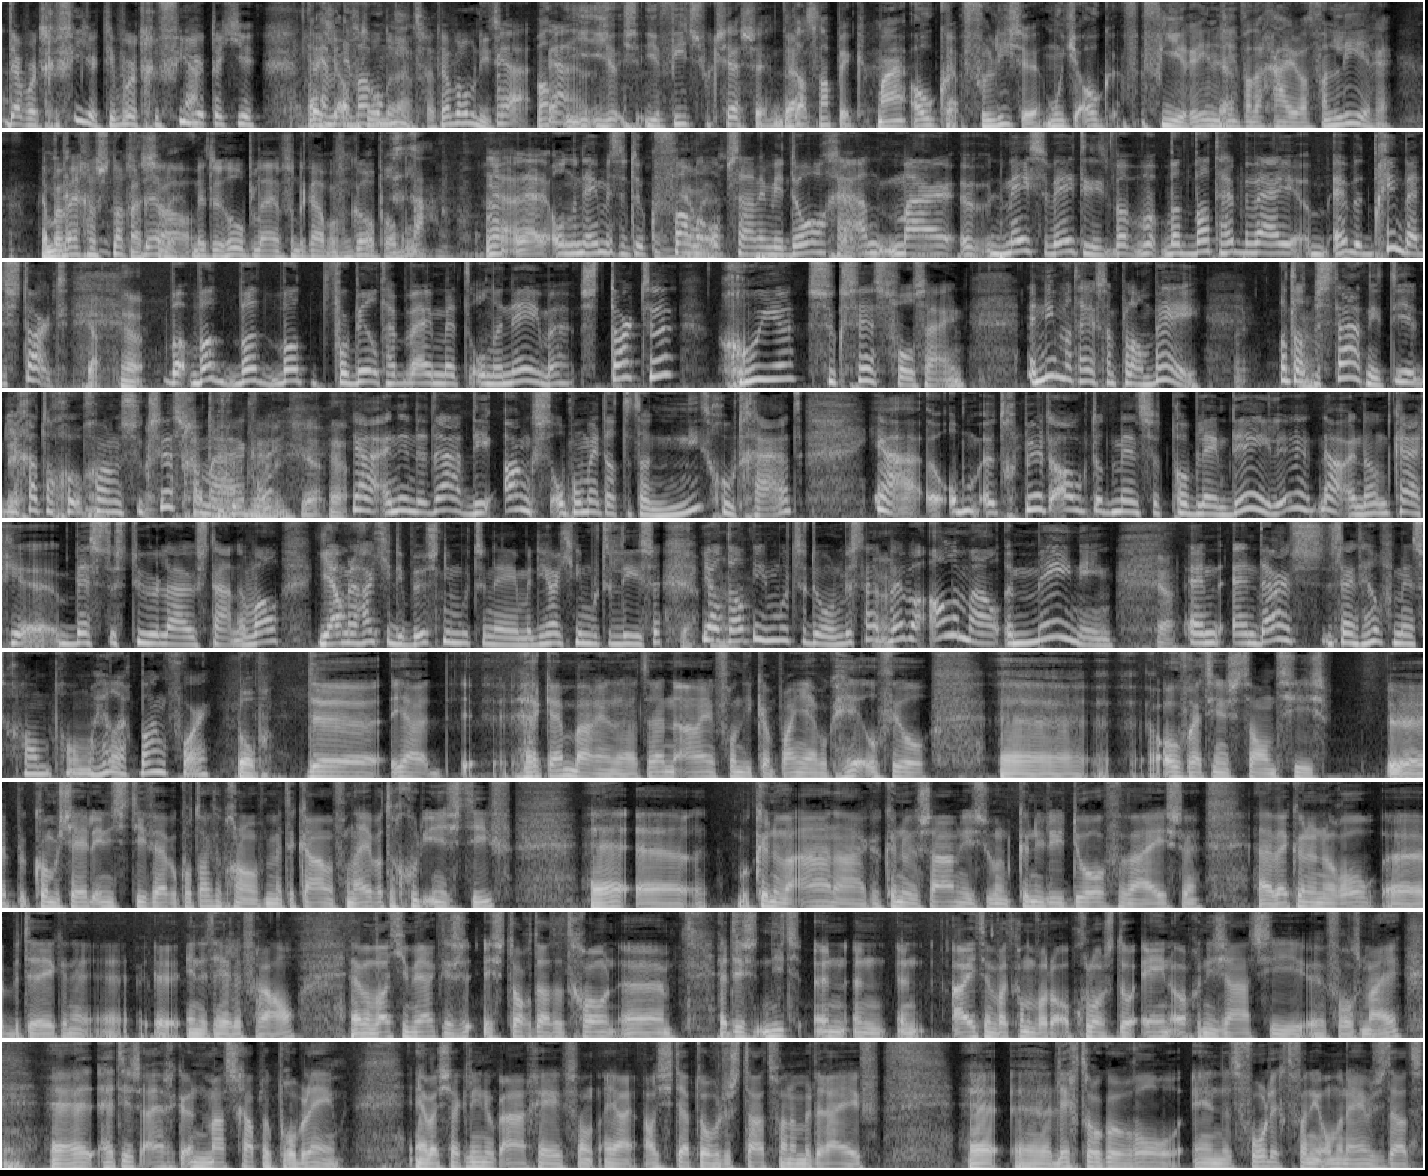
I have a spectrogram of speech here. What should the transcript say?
Daar wordt gevierd. Je wordt gevierd dat je, dat je af en toe onderuit gaat. waarom niet? Want je, je viert successen, dat snap ik. Maar ook verliezen moet je ook vieren in de zin van daar ga je wat van leren. Ja, maar wij gaan s'nachts bellen met de hulplijn van de Kamer van Koophandel. Ja. Nou, ondernemers natuurlijk vallen, opstaan en weer doorgaan. Maar uh, de meesten weten niet. Wat, wat, wat hebben wij... Het begint bij de start. Ja. Wat, wat, wat, wat voor beeld hebben wij met ondernemen? Starten, groeien, succesvol zijn. En niemand heeft een plan B. Want dat bestaat niet. Je, je gaat toch gewoon een succes goed maken. ja. Ja. en inderdaad, die angst op het moment dat het dan niet goed gaat. Ja, op, het gebeurt ook dat mensen het probleem delen. Nou, en dan krijg je beste stuurlui staan aan wal. Ja, maar dan had je die bus niet moeten nemen. Die had je niet moeten leasen. Je had dat niet moeten doen. We, staan, we hebben allemaal een mening. Ja. En, en daar zijn heel veel mensen gewoon, gewoon heel erg bang voor. Top. De, ja, herkenbaar inderdaad. En aan aanleiding van die campagne hebben ook heel veel eh, overheidsinstanties. Eh, commerciële initiatieven hebben contact opgenomen met de Kamer van hey, wat een goed initiatief. Hè, eh, kunnen we aanhaken? Kunnen we samen iets doen? Kunnen jullie doorverwijzen? Eh, wij kunnen een rol betekenen in het hele verhaal. En wat je merkt is, is toch dat het gewoon. het is niet een, een, een item wat kan worden opgelost door één organisatie, volgens mij. Het is eigenlijk een maatschappelijk probleem. En wat Jacqueline ook aangeeft, van, ja, als je het hebt over de start van een bedrijf, ligt er ook een rol in het voorlichten van die ondernemers dat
